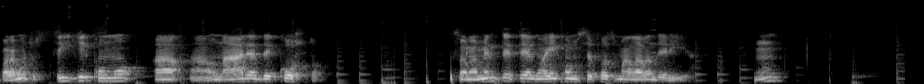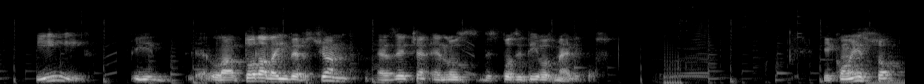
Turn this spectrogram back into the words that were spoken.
para muchos sigue como una área de costo. Solamente tengo ahí como si fuese una lavandería. Y, toda la inversión es hecha en los dispositivos médicos. Y con eso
